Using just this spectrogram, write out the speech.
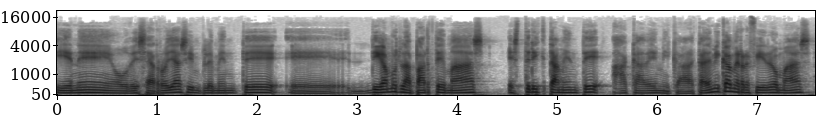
tiene o desarrolla simplemente, eh, digamos, la parte más estrictamente académica. Académica me refiero más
